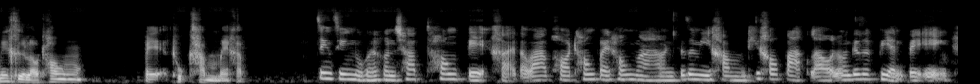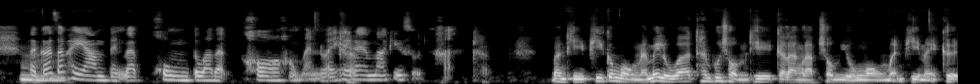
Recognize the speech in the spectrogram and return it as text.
นี่คือเราท่องเป๊ะทุกคำไหมครับ จริง ๆ หนูเป็นคนชอบท่องเป๊ะค่ะ แต่ว่าพอท่องไปท่องมา มันก็จะมีคำที่เข้าปากเราแล้วมันก็จะเปลี่ยนไปเอง แต่ก็จะพยายามเป็นแบบคงตัวแบบคอของมันไว้ให้ครับได้มากที่สุดค่ะบางทีพี่ก็งงนะไม่รู้ว่าท่านผู้ชมที่กำลังรับชมอยู่งงเหมือนพี่ไหมคือ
